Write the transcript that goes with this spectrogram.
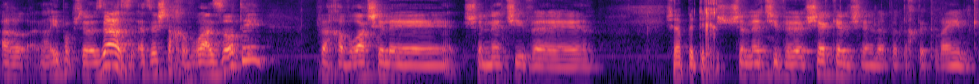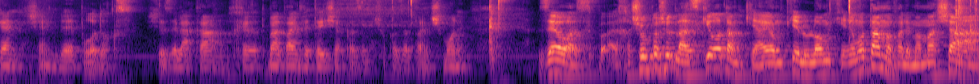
ההיפ-הופ של זה, אז יש את החבורה הזאתי, והחבורה של אה, של נצ'י ו... שהפתיח... של נצ'י ושקל של פתח תקוואים, כן, שהם בפרודוקס, שזה להקה אחרת, ב-2009 כזה, משהו כזה, 2008. זהו, אז חשוב פשוט להזכיר אותם, כי היום כאילו לא מכירים אותם, אבל הם ממש ה...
